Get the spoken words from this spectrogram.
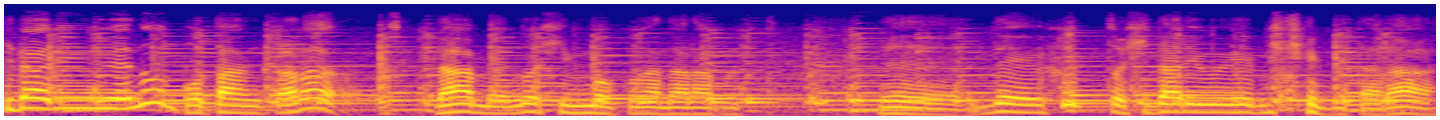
左上のボタンからラーメンの品目が並ぶって。えー、でふっと左上見てみたら、ね、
